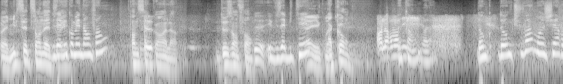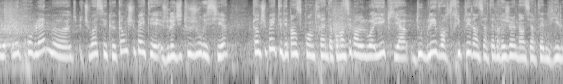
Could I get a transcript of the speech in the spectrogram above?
Ouais, 1700 net. Vous avez combien d'enfants? 35 Deux. ans, elle a. Deux enfants. Et vous habitez Ah, À Caen. En Normandie. Voilà. Donc, donc, tu vois, mon cher, le, le problème, euh, tu, tu vois, c'est que quand tu payes tes, je le dis toujours ici, hein, quand tu payes tes dépenses contraintes, à commencer par le loyer qui a doublé, voire triplé dans certaines régions et dans certaines villes,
